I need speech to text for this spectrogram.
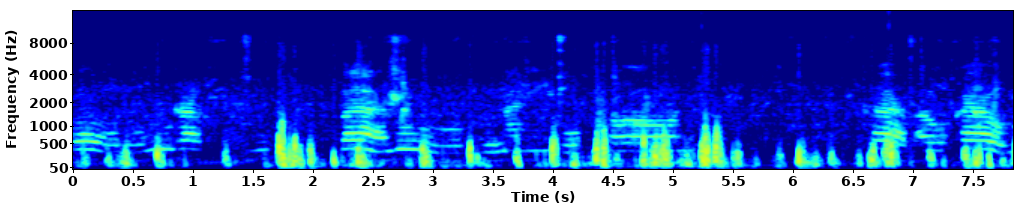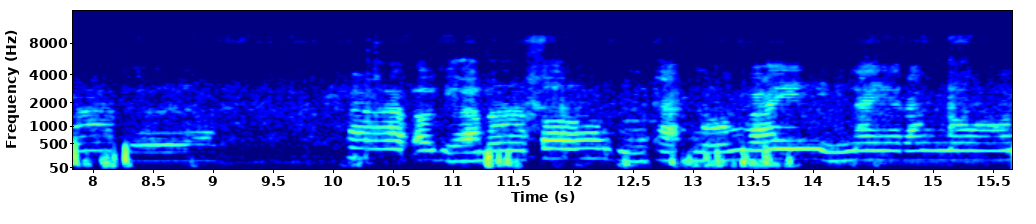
ก็หลงรักบ้าลูกอยู่ในอกพรคาบเอาข้าวมาเถือคาบเอาเหยื่อ มาป้องถักน้องไว้ในรังนอน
